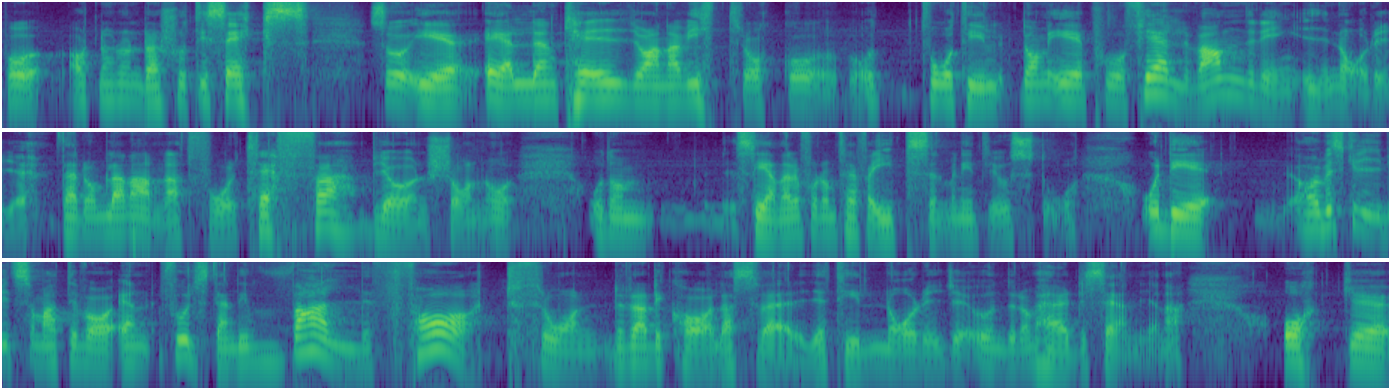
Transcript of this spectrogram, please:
På 1876 så är Ellen Key och Anna Whitlock och, och två till, de är på fjällvandring i Norge där de bland annat får träffa Björnsson och, och de, senare får de träffa Ibsen, men inte just då. Och det har beskrivits som att det var en fullständig vallfart från det radikala Sverige till Norge under de här decennierna. Och, eh,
